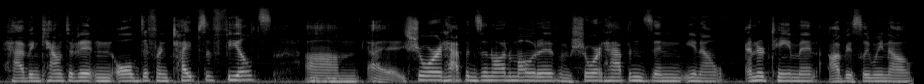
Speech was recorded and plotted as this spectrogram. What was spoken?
have encountered it in all different types of fields. Mm-hmm. Um, uh, sure, it happens in automotive. I'm sure it happens in, you know, entertainment. Obviously, we know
